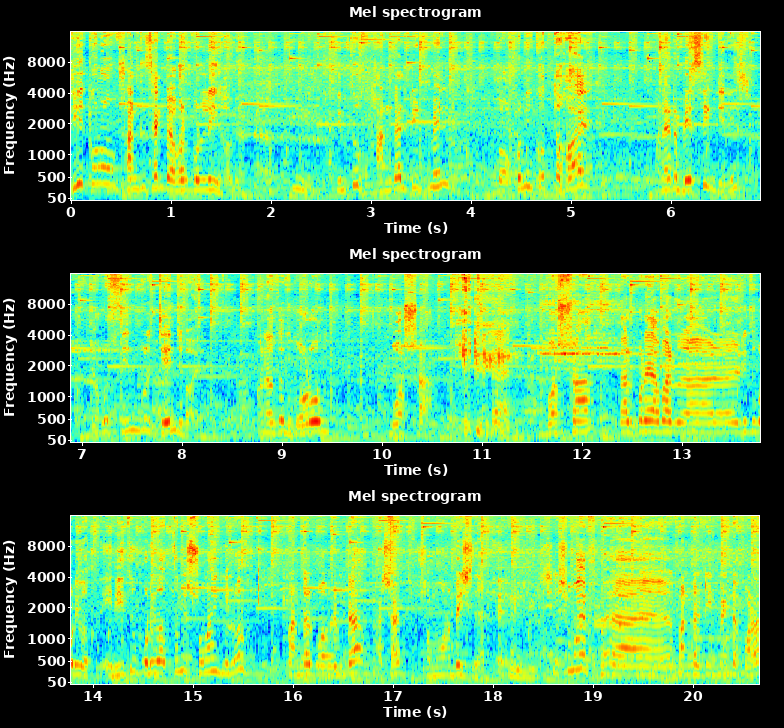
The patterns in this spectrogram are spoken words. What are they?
যে কোনো ফাঙ্গিসাইড ব্যবহার করলেই হবে। কিন্তু ফাঙ্গাল ট্রিটমেন্ট তখনই করতে হয় মানে একটা বেসিক জিনিস যখন সিনগুলো চেঞ্জ হয় মানে অর্থাৎ গরম বর্ষা হ্যাঁ বর্ষা তারপরে আবার ঋতু পরিবর্তন। এই ঋতু পরিবর্তনের সময়গুলো ফাঙ্গাল প্রবলেমটা আসার সম্ভাবনা বেশি থাকে। সে সময় ফাঙ্গাল ট্রিটমেন্টটা করা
